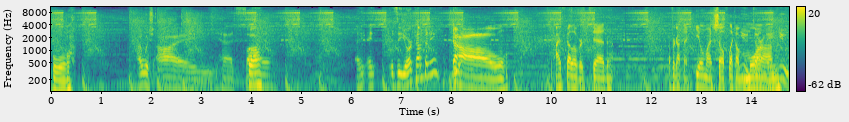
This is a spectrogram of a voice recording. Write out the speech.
cool. I wish I had Well- five. And- and is it your company? Oh. I fell over dead. I forgot to heal myself like a You moron. dummy, you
